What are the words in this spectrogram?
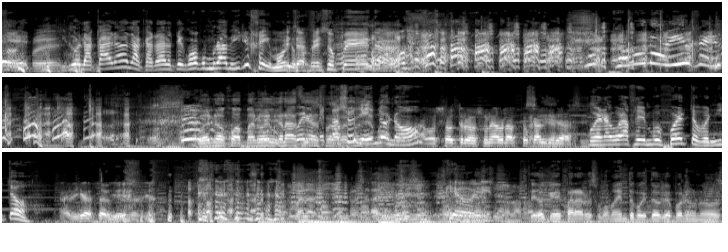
plazos, hombre. Digo, la cara, la cara la tengo como una virgen. Bueno, Estás pues, estupenda. ¡Como una virgen! Bueno, Juan Manuel, gracias Bueno, me estás oyendo, llamado. A vosotros, un abrazo, Cándida. Sí, sí. bueno, voy a hacer muy fuerte, bonito. Adiós, adiós, adiós. Qué maravilla. Adiós. Qué bonito. Tengo que pararos un momento porque tengo que poner unos,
